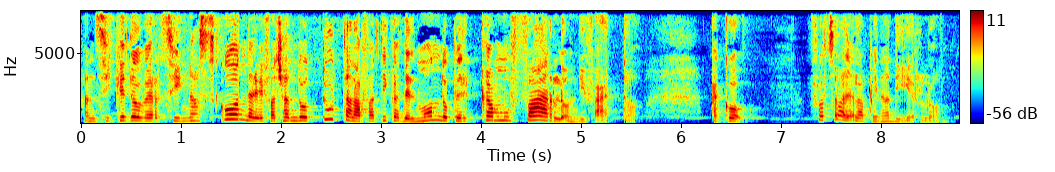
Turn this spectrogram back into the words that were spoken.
anziché doversi nascondere facendo tutta la fatica del mondo per camuffarlo un difetto, ecco, forse vale la pena dirlo.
